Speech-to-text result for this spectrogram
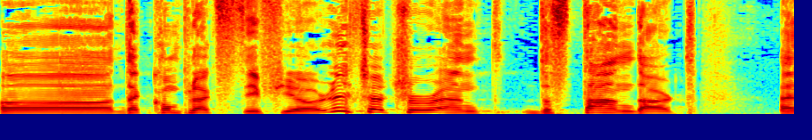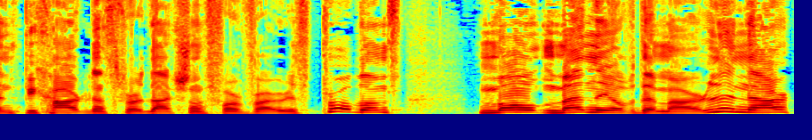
uh, the complexity theory literature and the standard NP hardness reductions for various problems, many of them are linear.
